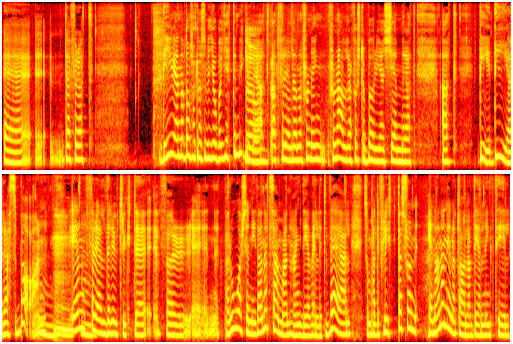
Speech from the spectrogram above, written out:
Eh, därför att det är ju en av de sakerna som vi jobbar jättemycket ja. med. Att, att föräldrarna från, en, från allra första början känner att, att det är deras barn. Mm. En mm. förälder uttryckte för eh, ett par år sedan i ett annat sammanhang det väldigt väl som hade flyttat från en annan neonatalavdelning till,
